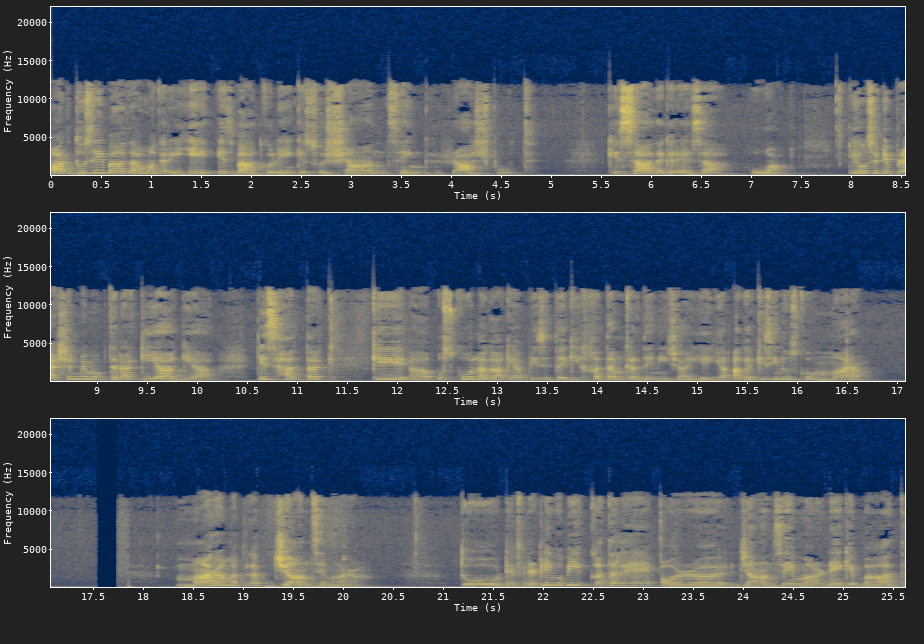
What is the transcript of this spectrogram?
और दूसरी बात हम अगर ये इस बात को लें कि सुशांत सिंह राजपूत के साथ अगर ऐसा हुआ कि उसे डिप्रेशन में मुबतला किया गया इस हद तक कि उसको लगा कि अपनी ज़िंदगी ख़त्म कर देनी चाहिए या अगर किसी ने उसको मारा। मारा मतलब जान से मारा। तो डेफिनेटली वो भी एक कत्ल है और जान से मारने के बाद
